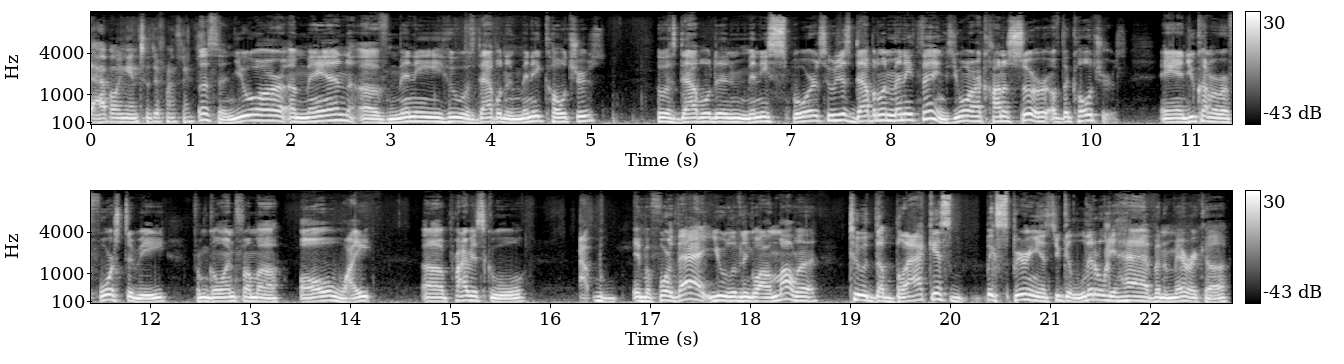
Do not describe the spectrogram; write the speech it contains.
dabbling into different things. Listen, you are a man of many who has dabbled in many cultures, who has dabbled in many sports, who just dabbled in many things. You are a connoisseur of the cultures, and you kind of were forced to be from going from a all white uh, private school, and before that, you lived in Guatemala to the blackest experience you could literally have in America.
